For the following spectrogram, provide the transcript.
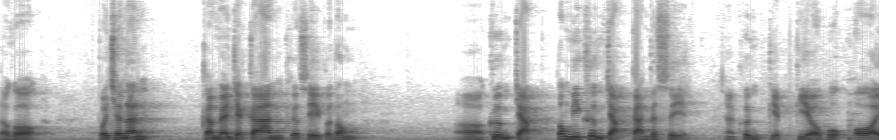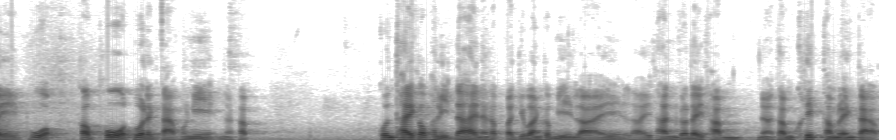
แล้วก็เพราะฉะนั้นการบริหารจัดการเกษตรก็ต้องเออเครื่องจักรต้องมีเครื่องจักรการเกษตร เครื่องเก็บเกี่ยวพวกอ้อยพวกข้าวโพดพวกอะไรต่างพวกนี้นะครับ คนไทยก็ผลิตได้นะครับ ปัจจุบันก็มีหลายหลายท่านก็ได้ทำนะทำคลิปทำอะไรต่าง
